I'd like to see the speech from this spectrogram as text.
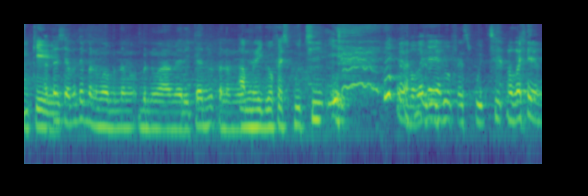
mungkin. Atau siapa tuh penemu benua, benua Amerika dulu penemu. Amerigo Vespucci. Pokoknya yang Amerigo Vespucci. pokoknya yang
